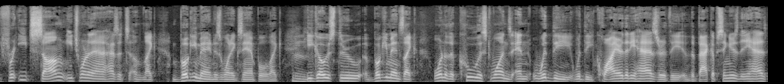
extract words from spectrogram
for each song each one of them has a like boogeyman is one example like mm. he goes through boogeyman's like one of the coolest ones and with the with the choir that he has or the the backup singers that he has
